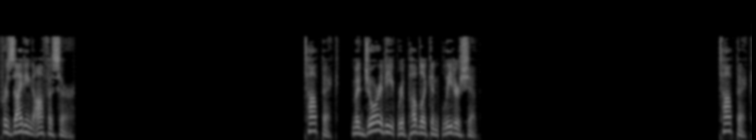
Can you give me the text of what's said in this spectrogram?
Presiding officer Topic: Majority Republican leadership Topic:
